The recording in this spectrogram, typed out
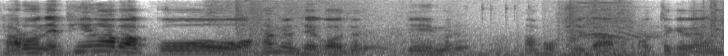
바론에 핑화 받고 하면 되거든 게임을? 한번 봅시다. 어떻게 되는지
